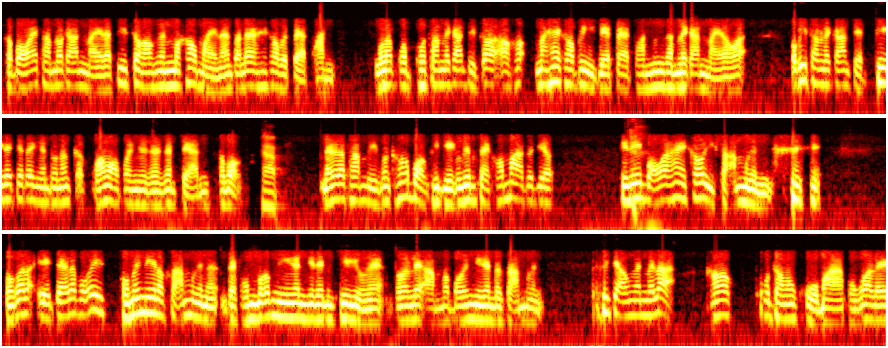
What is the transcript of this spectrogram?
เขาบอกให้ทำรายการใหม่แล้วพี่ต้องเอาเงินมาเข้าใหม่นะตอนแรกให้เข้าไปแปดพันแล้วพอพอทำรายการผิดก็เอาเขาไม่ให้เข้าไปอีกแปดพันมึงทำรายการใหม่แล้วอะพอพี่ทำรายการเสร็จพี่ก็จะได้เงินตรงนั้นกับความออกเป็นเงินเงินแสนเขาบอกครับ แล้วก็ทำอีกมันเขาก็บอกผิดอีกลืมใส่คอมมาตัวเดียว ทีนี้บอกว่าให้เขาอีกสามหมื่น ผมก็เอะใจแล้วบอกเอ้ยผมไม่มีหรอกสามหมื่นอะแต่ผมก็มีเงินอยู่ในบัญชีอยู่ไงผมเลยอ่ำมาบอกว่ามีเงินตั้งสามหมื่นคือจะเอาเงินไหมล่ะเขาพูดทำมาขู่มา ผมก็เลย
